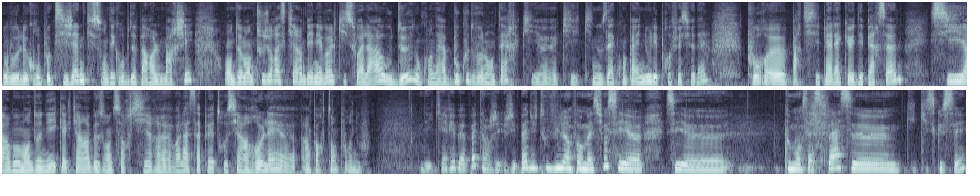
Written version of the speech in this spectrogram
ou le groupe Oxygène, qui sont des groupes de parole marché. On demande toujours à ce qu'il y ait un bénévole qui soit là, ou deux. Donc on a beaucoup de volontaires qui, euh, qui, nous accompagnent, nous les professionnels, pour euh, participer à l'accueil des personnes. Si à un moment donné, quelqu'un a besoin de sortir, euh, voilà, ça peut être aussi un relais important pour nous. Des cafés papotes, alors j'ai pas du tout vu l'information, c'est c'est Comment ça se passe euh, Qu'est-ce que c'est?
